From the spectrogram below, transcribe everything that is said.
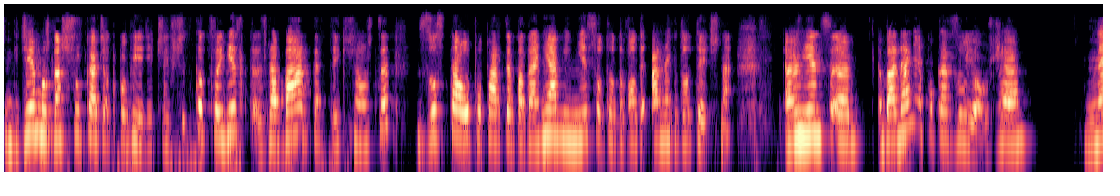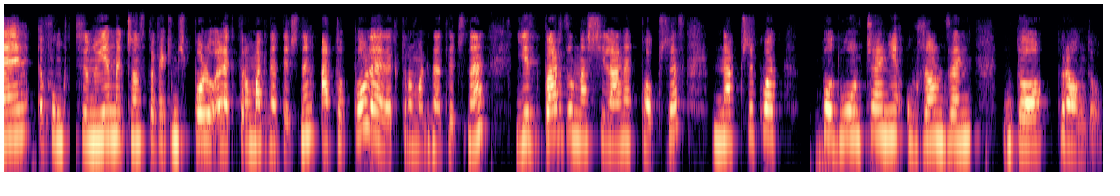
gdzie można szukać odpowiedzi, czyli wszystko, co jest zawarte w tej książce, zostało poparte badaniami, nie są to dowody anegdotyczne. Więc e, badania pokazują, że My funkcjonujemy często w jakimś polu elektromagnetycznym, a to pole elektromagnetyczne jest bardzo nasilane poprzez na przykład podłączenie urządzeń do prądu.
